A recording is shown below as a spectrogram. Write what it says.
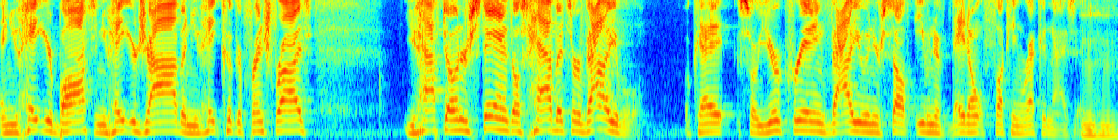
and you hate your boss and you hate your job and you hate cooking french fries you have to understand those habits are valuable. Okay. So you're creating value in yourself, even if they don't fucking recognize it. Mm-hmm.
